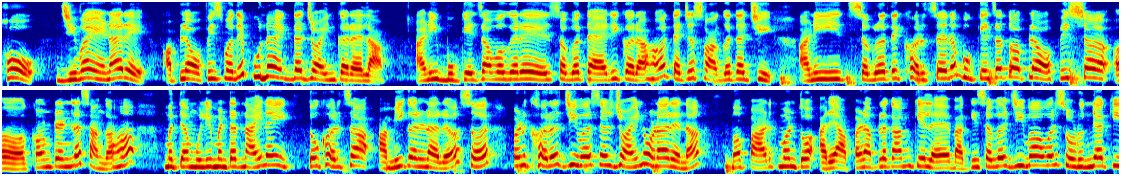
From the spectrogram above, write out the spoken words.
हो जीवा येणार आहे. आपल्या ऑफिसमध्ये पुन्हा एकदा जॉईन करायला. आणि बुकेचा वगैरे सगळं तयारी करा हं त्याच्या स्वागताची. आणि सगळं ते खर्च आहे ना बुकेचा तो आपल्या ऑफिसच्या अकाउंटंटला सांगा हां. मग त्या मुली म्हणतात नाही नाही तो खर्च आम्ही करणार आहे सर. पण खरंच जीवा सर जॉईन होणार आहे ना मग पार्थ म्हणतो अरे आपण आपलं काम केलंय बाकी सगळं जीवावर सोडून द्या की.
